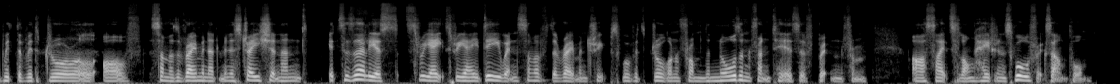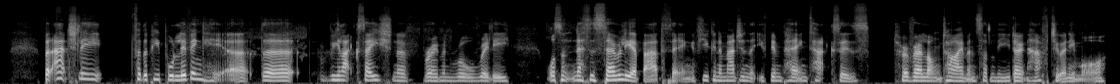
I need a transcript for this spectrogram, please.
with the withdrawal of some of the Roman administration. And it's as early as 383 AD when some of the Roman troops were withdrawn from the northern frontiers of Britain, from our sites along Hadrian's Wall, for example. But actually, for the people living here, the relaxation of Roman rule really wasn't necessarily a bad thing. If you can imagine that you've been paying taxes for a very long time and suddenly you don't have to anymore,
